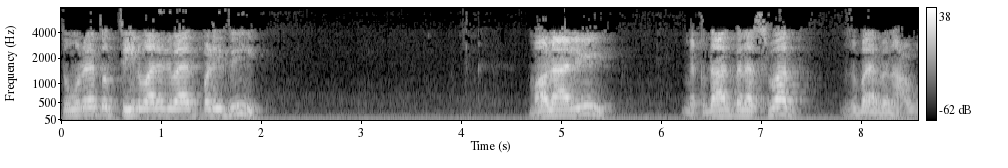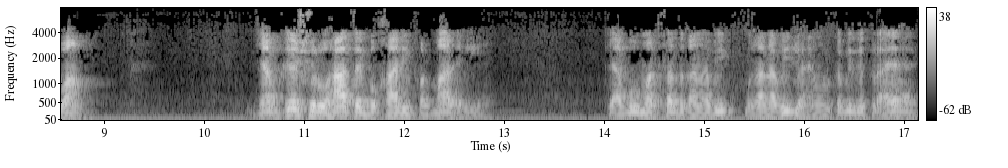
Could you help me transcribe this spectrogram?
تو نے تو تین والی روایت پڑھی تھی۔ مولا علی مقداد بن اسود، زبیر بن عوام، جبکہ شروحات بخاری فرما رہی ہے کہ ابو مرسد غنبی غنبی جو ہیں، ان کا بھی ذکر آیا ہے۔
